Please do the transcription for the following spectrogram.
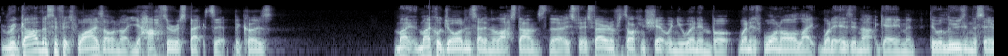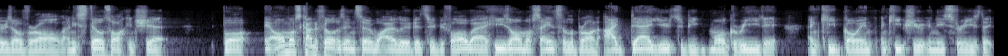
regardless if it's wise or not, you have to respect it because Michael Jordan said in the last dance that it's, it's fair enough you're talking shit when you're winning, but when it's one all like what it is in that game, and they were losing the series overall, and he's still talking shit. But it almost kind of filters into what I alluded to before, where he's almost saying to LeBron, I dare you to be more greedy and keep going and keep shooting these threes that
